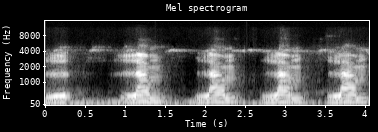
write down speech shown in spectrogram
L- Lam, lam, lam, lam,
